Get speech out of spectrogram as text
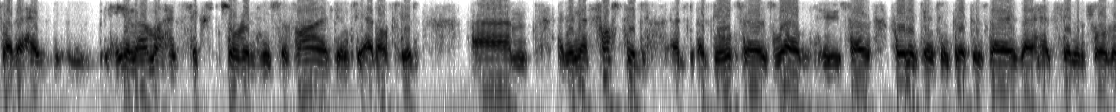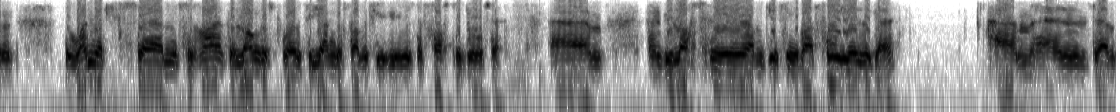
so they had he and Ouma had six children who survived into adulthood. Um, and then they fostered a, a daughter as well, who, so for all intents and purposes, they, they had seven children. The one that um, survived the longest was the youngest, obviously, who was the foster daughter. Um, and we lost her, I'm guessing, about four years ago. Um, and um,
